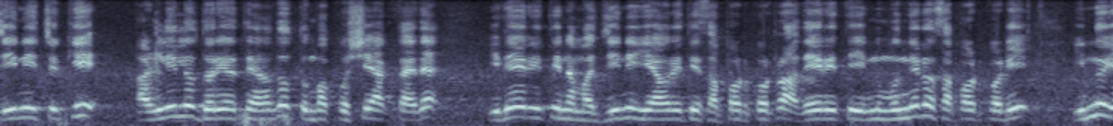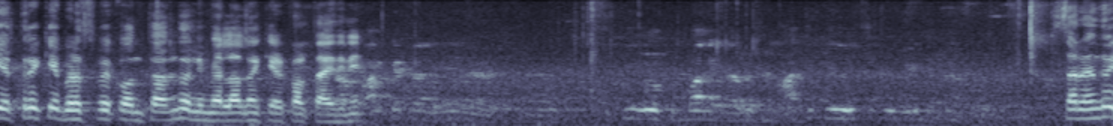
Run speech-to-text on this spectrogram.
ಜೀನಿ ಚುಕ್ಕಿ ಹಳ್ಳಿಲೂ ದೊರೆಯುತ್ತೆ ಅನ್ನೋದು ತುಂಬ ಖುಷಿ ಆಗ್ತಾ ಇದೆ. ಇದೇ ರೀತಿ ನಮ್ಮ ಜೀನಿಗೆ ಯಾವ ರೀತಿ ಸಪೋರ್ಟ್ ಕೊಟ್ಟರು ಅದೇ ರೀತಿ ಇನ್ನು ಮುಂದೆನೂ ಸಪೋರ್ಟ್ ಕೊಡಿ, ಇನ್ನೂ ಎತ್ತರಕ್ಕೆ ಬೆಳೆಸಬೇಕು ಅಂತ ಅಂದು ನಿಮ್ಮೆಲ್ಲರನ್ನ ಕೇಳ್ಕೊಳ್ತಾ ಇದ್ದೀನಿ ಮಾರ್ಕೆಟಲ್ಲಿ ಚಿಕ್ಕಿಗಳು ತುಂಬಾನೇ ಇದಾವೆ ಆ ಚಿಕ್ಕಿಗಳು ಈ ಚಿಕ್ಕಿಗಳು ಏನು difference ಇದೆ? ಸರ್, ಅಂದರೆ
